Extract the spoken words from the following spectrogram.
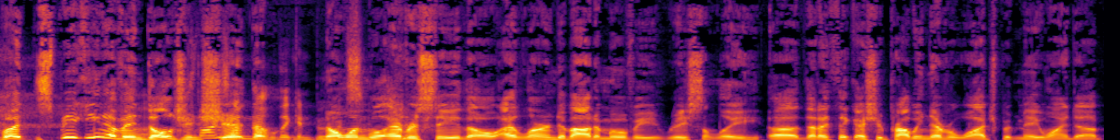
but speaking of indulgent as long as shit that no one will ever see, though, I learned about a movie recently uh, that I think I should probably never watch, but may wind up.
